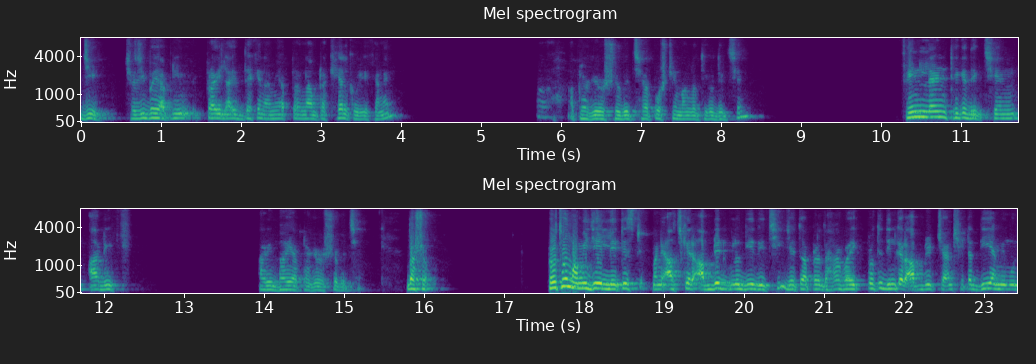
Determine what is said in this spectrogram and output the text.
জি, সজীব ভাই, আপনি প্রায় লাইভ দেখেন, আমি আপনার নামটা খেয়াল করি এখানে। আপনাকেও শুভেচ্ছা পশ্চিমবাংলা থেকেও দেখছেন। ফিনল্যান্ড থেকে দেখছেন আরিফ। আরিফ ভাই আপনাকেও শুভেচ্ছা। দর্শক, প্রথম আমি যে লেটেস্ট মানে আজকের আপডেটগুলো দিয়ে দিচ্ছি, যেহেতু আপনারা ধারাবাহিক প্রতিদিনকার আপডেট চান, সেটা দিয়ে আমি মূল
